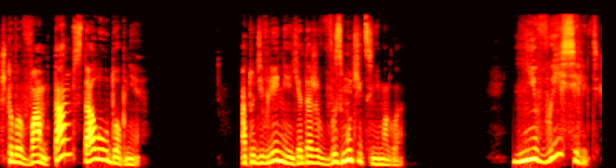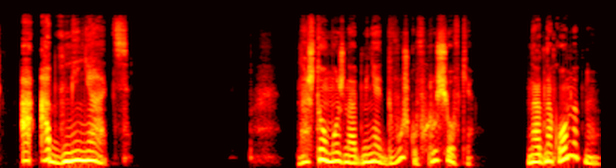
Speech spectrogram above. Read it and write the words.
чтобы вам там стало удобнее? От удивления я даже возмутиться не могла. Не выселить, а обменять. На что можно обменять двушку в хрущевке? На однокомнатную?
